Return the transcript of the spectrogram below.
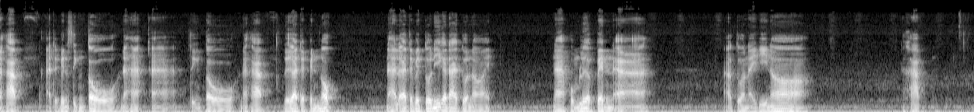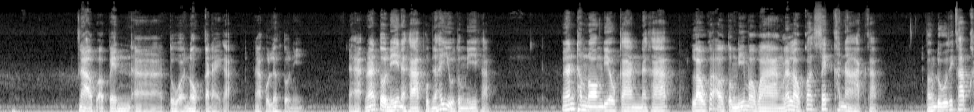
นะครับ อาจจะเป็นสิงโตนะฮะ อ่า สิงโตนะครับ หรืออาจจะเป็นนกนะหรืออาจจะเป็นตัวนี้ก็ได้ตัวน้อยนะผมเลือกเป็นอ่าเอาตัวไหนดีเนาะนะครับ นะเอาเอาเป็นตัวนกก็ได้ครับนะผมเลือกตัวนี้นะฮะเพราะฉะนั้นตัวนี้นะครับผมจะให้อยู่ตรงนี้ครับ เพราะฉะนั้นทำนองเดียวกันนะครับ เราก็เอาตรงนี้มาวางแล้วเราก็เซตขนาดครับลองดูสิครับข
